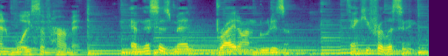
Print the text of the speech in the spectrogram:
and voice of Hermit. And this has been Bright on Buddhism. Thank you for listening.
